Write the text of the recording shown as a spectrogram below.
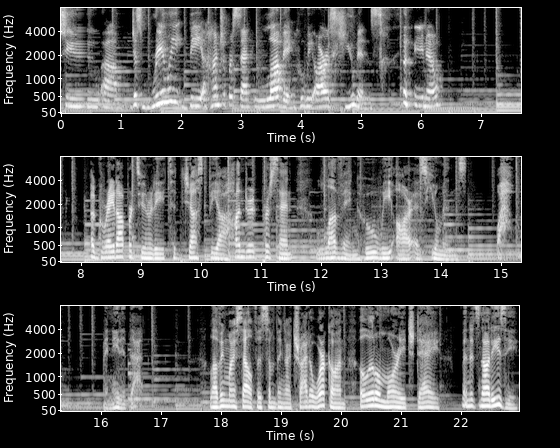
to um, just really be 100% loving who we are as humans, you know. A great opportunity to just be 100% loving who we are as humans. Wow, I needed that. Loving myself is something I try to work on a little more each day, and it's not easy.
